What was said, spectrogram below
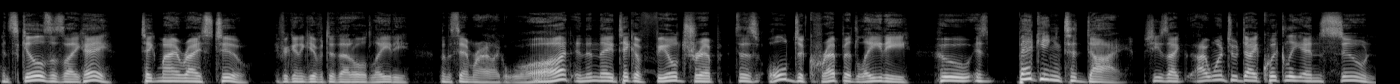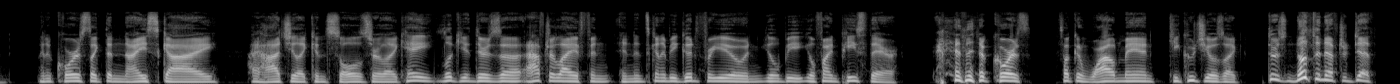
And Skills is like, hey, take my rice too. if you're going to give it to that old lady. And the samurai are like, what? And then they take a field trip to this old decrepit lady who is begging to die. She's like, I want to die quickly and soon. And of course, like the nice guy, Heihachi, like consoles her, like, hey, look, there's a afterlife and, and it's going to be good for you and you'll be, you'll find peace there. And then, of course, fucking wild man Kikuchiyo's like, there's nothing after death.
